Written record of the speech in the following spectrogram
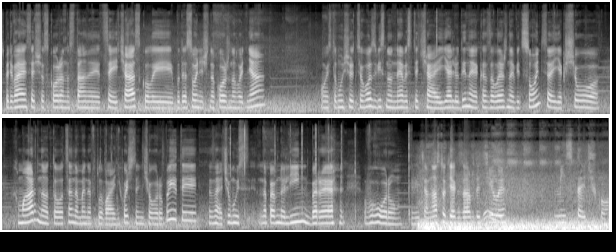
Сподіваюся, що скоро настане цей час, коли буде сонячно кожного дня. Ось тому що цього, звісно, не вистачає. Я людина, яка залежна від сонця. Якщо хмарно, то це на мене впливає. Не хочеться нічого робити. Не знаю, чомусь, напевно, лінь бере вгору. Дивіться, в нас тут, як завжди, ціле містечко.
